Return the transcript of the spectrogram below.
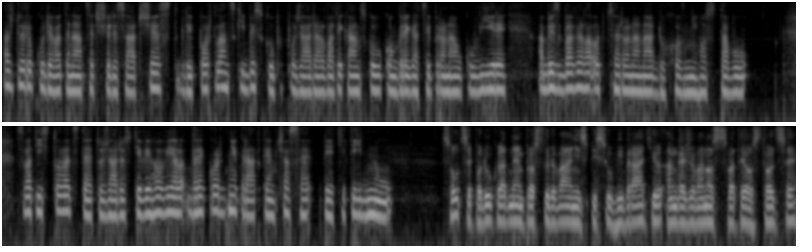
až do roku 1966, kdy portlandský biskup požádal Vatikánskou kongregaci pro nauku víry, aby zbavila od Ceronana duchovního stavu. Svatý stolec této žádosti vyhověl v rekordně krátkém čase pěti týdnů. Soudce po důkladném prostudování spisu vyvrátil angažovanost svatého stolce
